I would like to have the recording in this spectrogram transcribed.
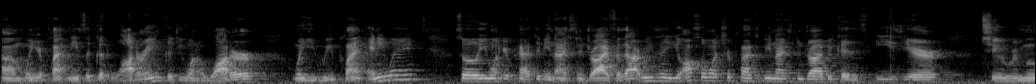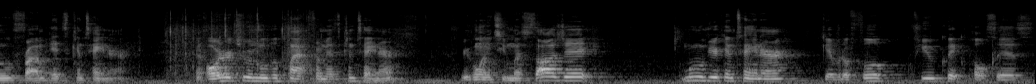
um, when your plant needs a good watering, because you want to water when you replant anyway. So you want your plant to be nice and dry for that reason. You also want your plant to be nice and dry because it's easier to remove from its container. In order to remove a plant from its container, you're going to massage it, move your container, give it a full few quick pulses,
